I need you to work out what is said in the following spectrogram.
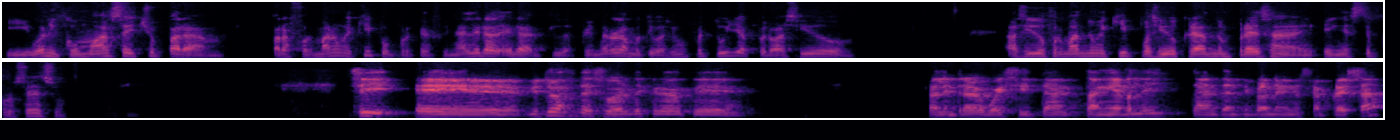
y, bueno, y cómo has hecho para, para formar un equipo, porque al final era, era, primero la motivación fue tuya, pero ha sido has ido formando un equipo, has ido creando empresa en, este proceso. Sí, eh, yo tuve bastante suerte, creo que al entrar a YC tan, tan early, tan, tan temprano en nuestra empresa,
